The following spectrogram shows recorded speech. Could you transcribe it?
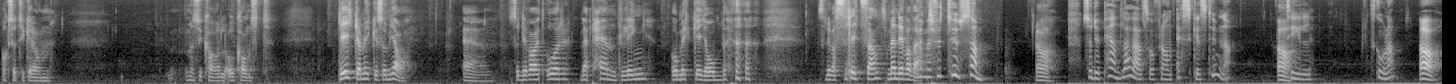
också tycker om musikal och konst lika mycket som jag. Eh, Så det var ett år med pendling och mycket jobb. Så det var slitsamt men det var Ja men värt. för tusan! Ja, Så du pendlade alltså från Eskilstuna ja, till skolan? ja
